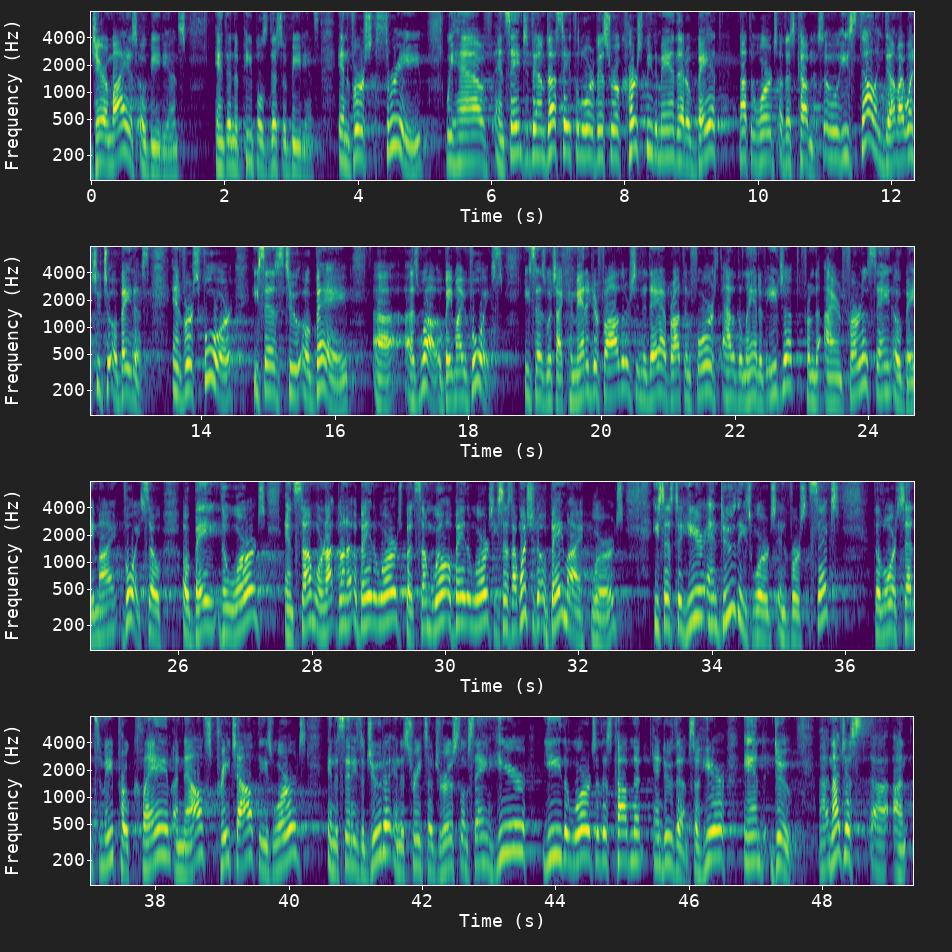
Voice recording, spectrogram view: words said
Jeremiah's obedience, and then the people's disobedience. In verse 3, we have, and saying to them, Thus saith the Lord of Israel, Cursed be the man that obeyeth not the words of this covenant. So he's telling them, I want you to obey this. In verse 4, he says to obey uh, as well, obey my voice. He says, Which I commanded your fathers in the day I brought them forth out of the land of Egypt from the iron furnace, saying, Obey my voice. So obey the words, and some were not going to obey the words, but some will obey the words. He says, I want you to obey my words. He says to hear and do these words in verse 6. The Lord said to me, Proclaim, announce, preach out these words in the cities of Judah, in the streets of Jerusalem, saying, Hear ye the words of this covenant and do them. So, hear and do. Uh, not just uh, an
